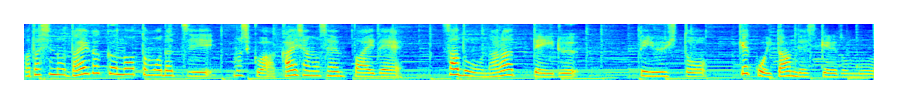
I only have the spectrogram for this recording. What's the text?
私の大学の友達もしくは会社の先輩で茶道を習っているっていう人結構いたんですけれども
